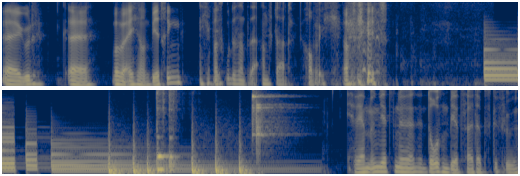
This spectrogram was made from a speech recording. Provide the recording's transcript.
Ja, gut. Äh, wollen wir eigentlich noch ein Bier trinken? Ich habe was Gutes am, am Start, hoffe ich. Auf geht's. Ja, wir haben irgendwie jetzt eine, eine Dosenbierzeit, habe ich das Gefühl.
